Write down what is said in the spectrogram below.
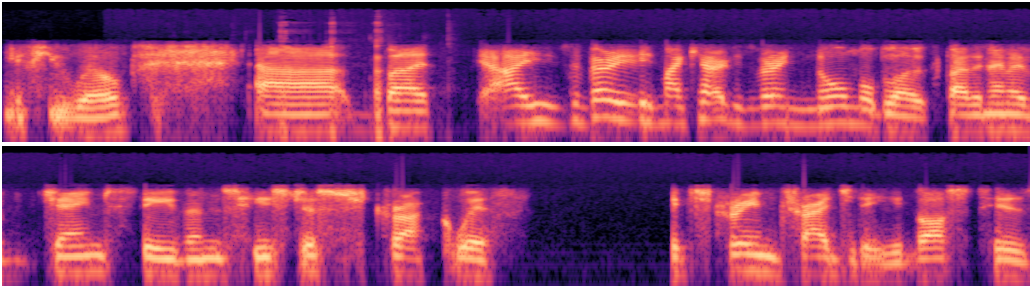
if you will. Uh, but I, he's a very my character is a very normal bloke by the name of James Stevens. He's just struck with extreme tragedy. He lost his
